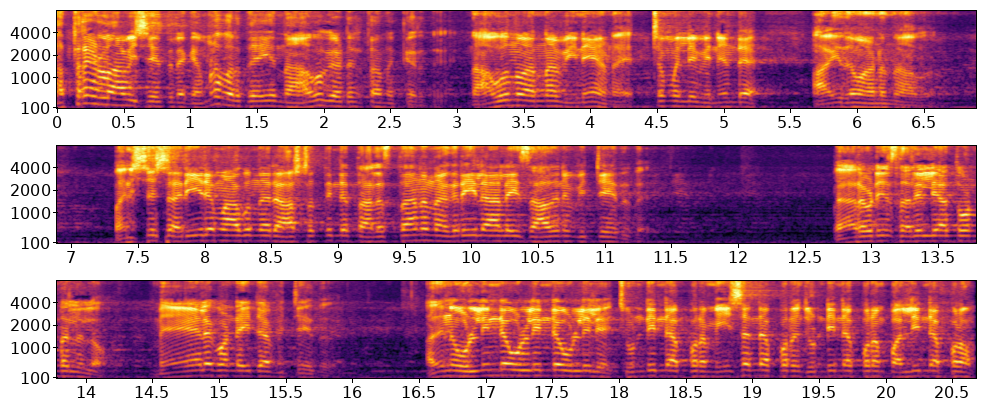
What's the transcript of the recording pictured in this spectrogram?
അത്രയുള്ള അത്രേ ആ വിഷയത്തിലൊക്കെ. നമ്മൾ വെറുതെ ഈ നാവ് കേട്ടിരുത്താൻ നിൽക്കരുത് നാവ് എന്ന് പറഞ്ഞാൽ വിനയാണ്. ഏറ്റവും വലിയ വിനന്റെ ആയുധമാണ് നാവ്. മനുഷ്യ ശരീരമാകുന്ന രാഷ്ട്രത്തിന്റെ തലസ്ഥാന നഗരിയിലാണ് ഈ സാധനം ഫിറ്റ് ചെയ്തത്? വേറെ എവിടെയും സ്ഥലമില്ലാത്തോണ്ടല്ലോ മേലെ കൊണ്ടുപോയിട്ടാ ഫിറ്റ് ചെയ്തത്. അതിന് ഉള്ളിന്റെ ഉള്ളിന്റെ ഉള്ളിൽ ചുണ്ടിന്റെ അപ്പുറം മീശന്റെ അപ്പുറം ചുണ്ടിന്റെ അപ്പുറം പല്ലിന്റെ അപ്പുറം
